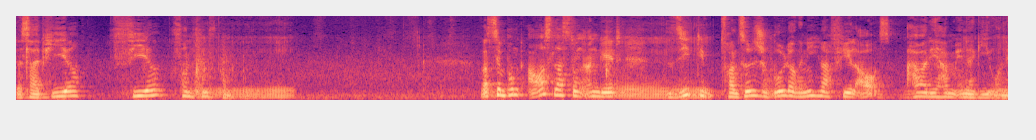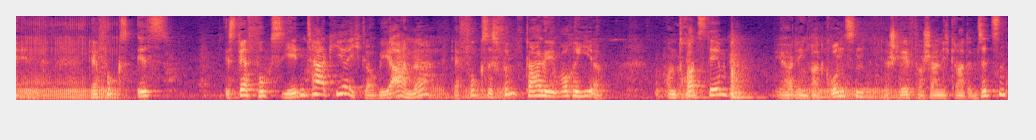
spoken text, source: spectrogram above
Deshalb hier vier von fünf Punkten. Was den Punkt Auslastung angeht, sieht die französische Bulldogge nicht nach viel aus, aber die haben Energie ohne Ende. Der Fuchs ist ist der Fuchs jeden Tag hier? Ich glaube ja, ne? Der Fuchs ist fünf Tage die Woche hier. Und trotzdem, ihr hört ihn gerade grunzen, der schläft wahrscheinlich gerade im Sitzen,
